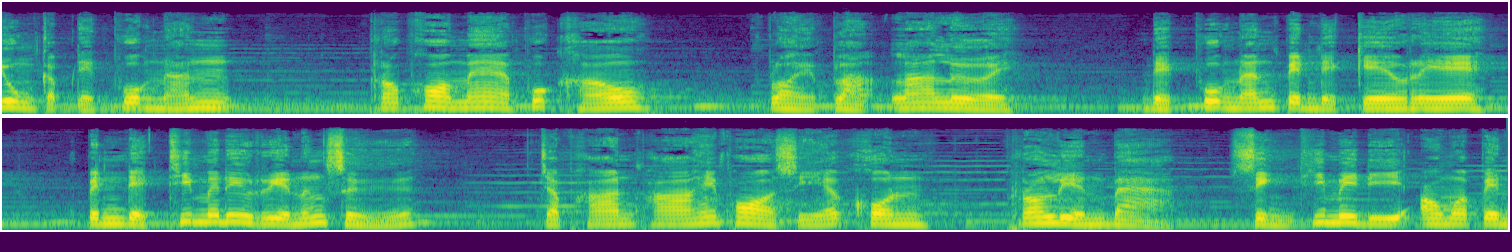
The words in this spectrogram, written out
ยุ่งกับเด็กพวกนั้น เพราะพ่อแม่พวกเขาปล่อยปละละเลย เด็กพวกนั้นเป็นเด็กเกเร เป็นเด็กที่ไม่ได้เรียนหนังสือ จะพานพาให้พ่อเสียคน เพราะเรียนแบบสิ่งที่ไม่ดีเอามาเป็น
